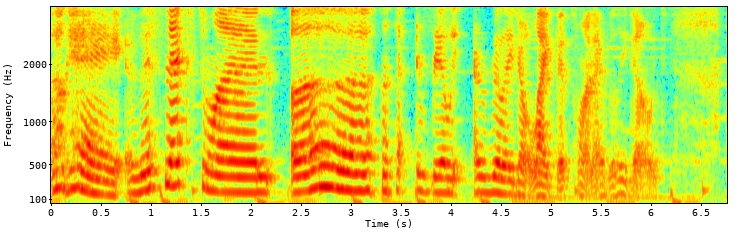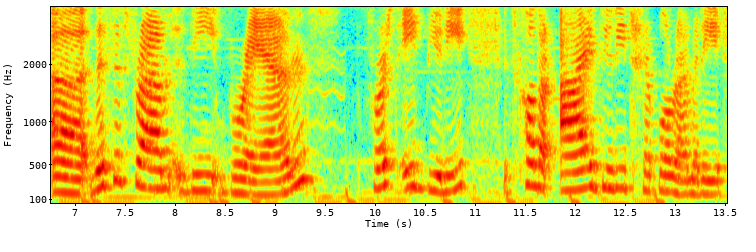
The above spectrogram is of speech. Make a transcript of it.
Okay, this next one, uh, I really, I really don't like this one. I really don't. Uh, this is from the brand First Aid Beauty. It's called our Eye Duty Triple Remedy.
